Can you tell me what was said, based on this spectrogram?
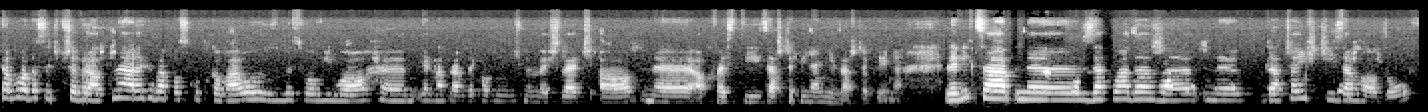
To było dosyć przewrotne, ale chyba poskutkowało, wysłowiło, jak naprawdę powinniśmy myśleć o, e, o kwestii zaszczepienia i niezaszczepienia. Lewica e, zakłada, że e, dla części zawodów,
